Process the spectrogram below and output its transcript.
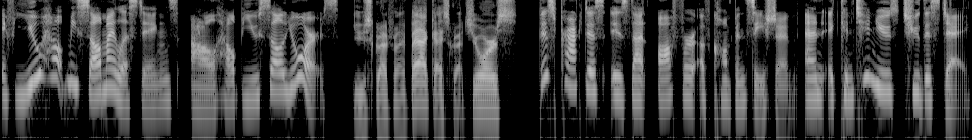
if you help me sell my listings, I'll help you sell yours. You scratch my back, I scratch yours. This practice is that offer of compensation, and it continues to this day.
